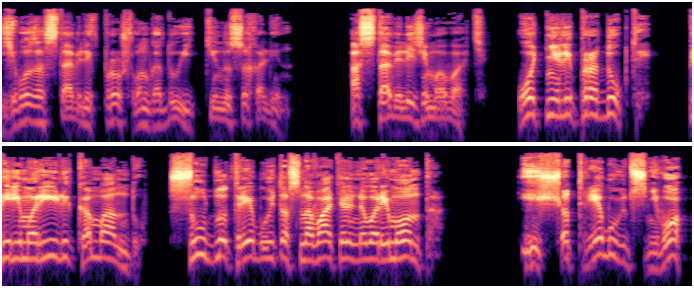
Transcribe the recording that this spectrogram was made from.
Его заставили в прошлом году идти на Сахалин, оставили зимовать, отняли продукты, переморили команду, судно требует основательного ремонта. И еще требуют с него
